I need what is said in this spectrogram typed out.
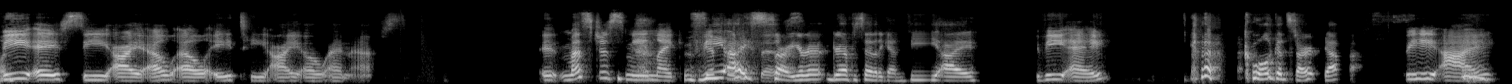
V A C I L L A T I O N S. It must just mean like V I. Sorry, you're, you're gonna have to say that again. V I. V A. cool. Good start. Yeah. C I.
